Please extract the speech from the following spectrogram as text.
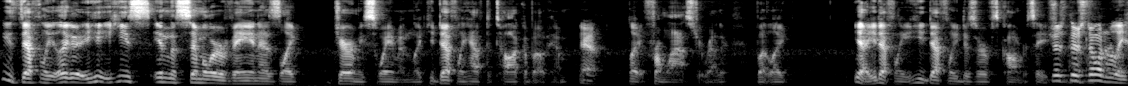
he's definitely like he he's in the similar vein as like Jeremy Swayman. Like you definitely have to talk about him, Yeah. like from last year rather. But like, yeah, he definitely he definitely deserves conversation. There's, there's no one really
